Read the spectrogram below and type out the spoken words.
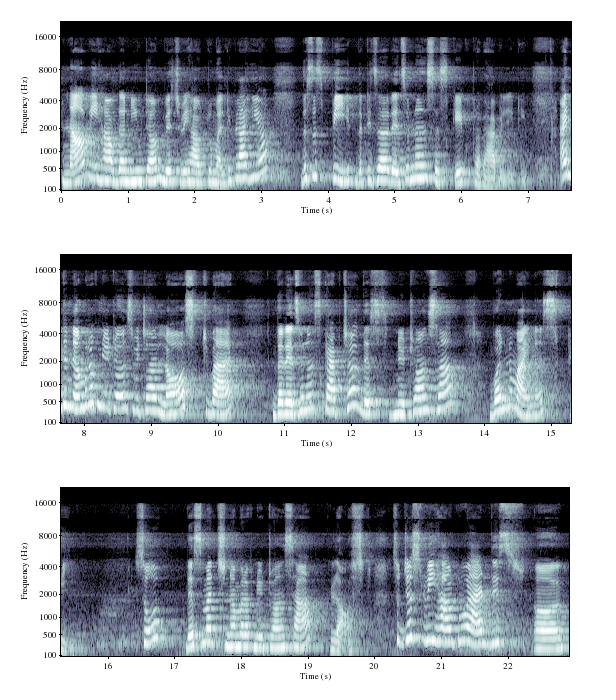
Now we have the new term which we have to multiply here. This is P that is a resonance escape probability. And the number of neutrons which are lost by the resonance capture this neutrons are 1 minus p. So this much number of neutrons are lost. So just we have to add this uh,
